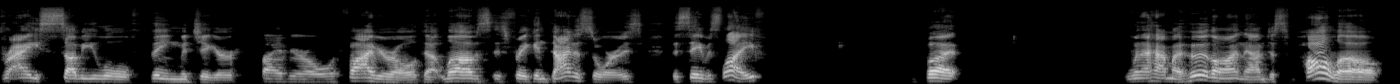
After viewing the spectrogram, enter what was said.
dry, subby little thing majigger Five year old. five year old that loves his freaking dinosaurs to save his life. But when I have my hood on and I'm just Apollo,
